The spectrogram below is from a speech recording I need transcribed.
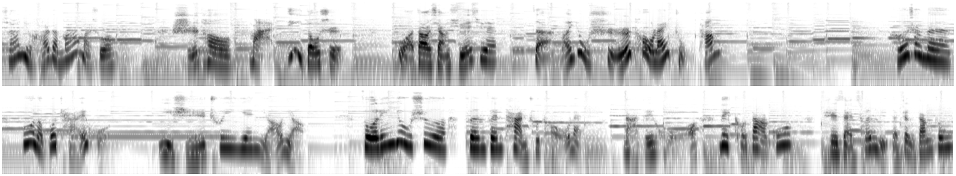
小女孩的妈妈说：“石头满地都是，我倒想学学。”怎么用石头来煮汤？和尚们拨了拨柴火，一时炊烟袅袅，左邻右舍纷纷探出头来。那堆火，那口大锅，支在村里的正当中，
